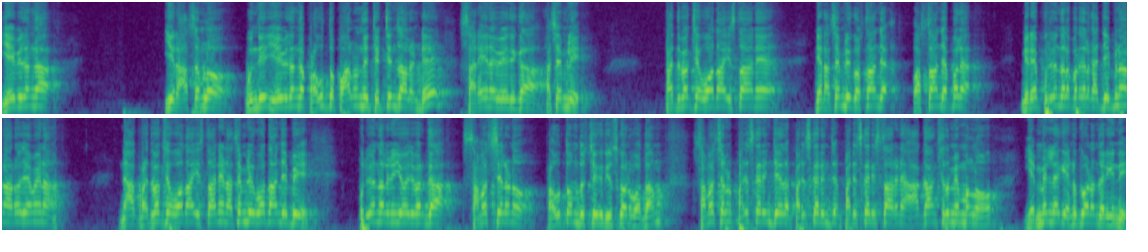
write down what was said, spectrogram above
ఏ విధంగా ఈ రాష్ట్రంలో ఉంది? ఏ విధంగా ప్రభుత్వ పాలనని చర్చించాలంటే సరైన వేదిక అసెంబ్లీ. ప్రతిపక్ష హోదా ఇస్తా అనే నేను అసెంబ్లీకి వస్తాను వస్తాను వస్తా అని చెప్పలే. మీరే పులివెందుల ప్రజలకు అది చెప్పినారు ఆ రోజు ఏమైనా? నాకు ప్రతిపక్ష హోదా ఇస్తా నేను అసెంబ్లీకి పోతా అని చెప్పి పులివెందుల నియోజకవర్గ సమస్యలను ప్రభుత్వం దృష్టికి తీసుకొని పోతాం సమస్యలను పరిష్కరించే పరిష్కరించ పరిష్కరిస్తారనే ఆకాంక్షతో మిమ్మల్ని ఎమ్మెల్యేగా ఎన్నుకోవడం జరిగింది.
